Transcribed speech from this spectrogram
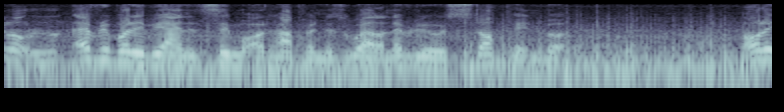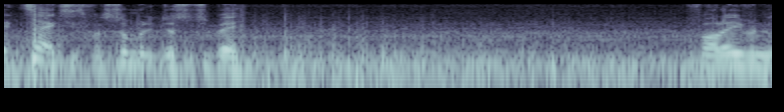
look, everybody behind had seen what had happened as well, and everybody was stopping, but all it takes is for somebody just to be, for even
